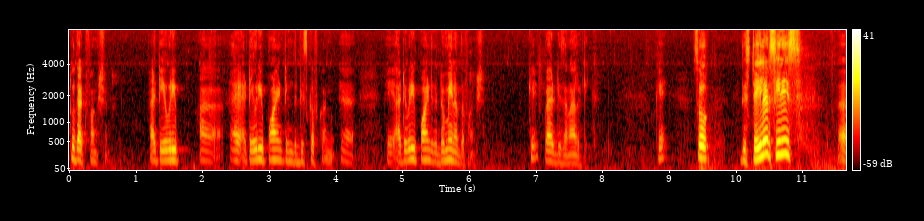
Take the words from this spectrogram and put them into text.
to that function at every uh, at every point in the disk of uh, at every point in the domain of the function okay where it is analytic okay. So this Taylor series uh,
